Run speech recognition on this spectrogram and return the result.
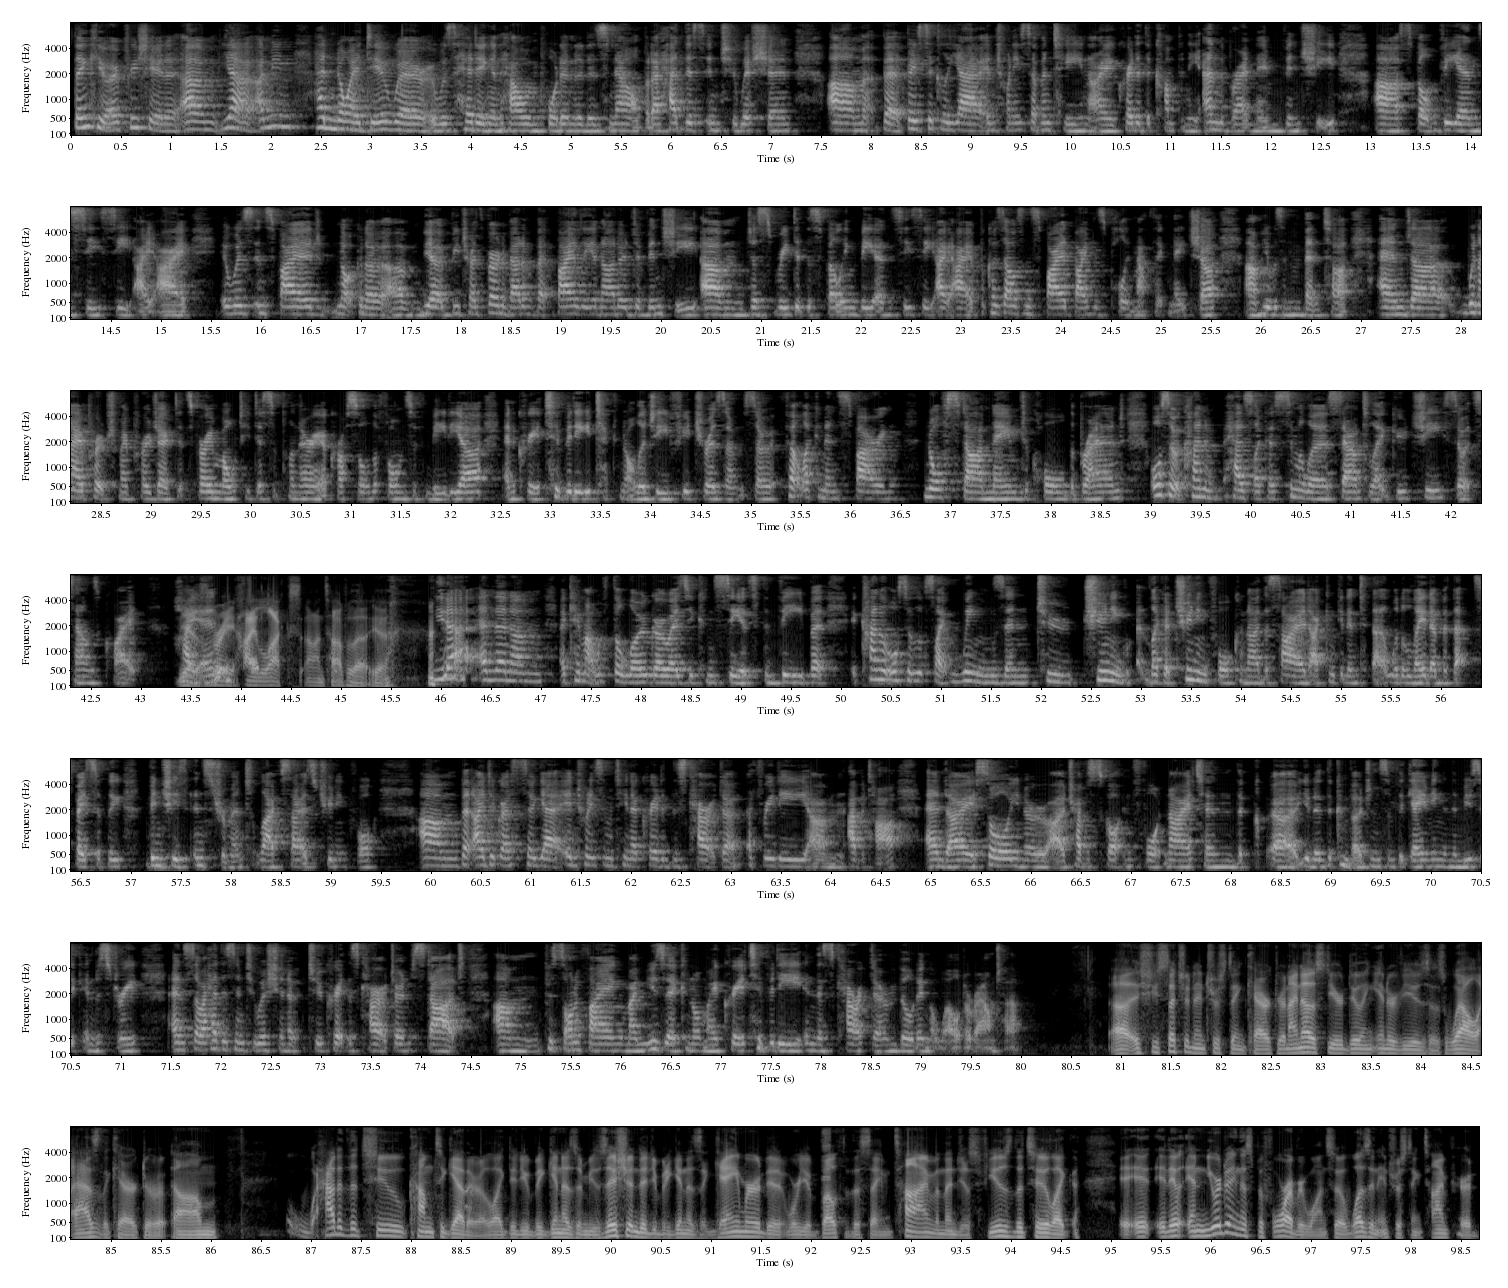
Thank you. I appreciate it. Um, yeah, I mean, I had no idea where it was heading and how important it is now, but I had this intuition. Um, but basically, yeah, in 2017, I created the company and the brand name Vinci, uh, spelled V N C C I I. It was inspired, not going to um, yeah, be transparent about it, but by Leonardo da Vinci. Um, just redid the spelling V N C C I I because I was inspired by his polymathic nature. Um, he was an inventor. And uh, when I approached my project, it's very multi multidisciplinary across all the forms of media and creativity, technology, futurism. So it felt like an inspiring North Star name to call the brand. Also, it kind of has like a similar sound to like Gucci. So it sounds quite high yeah, end. Very high lux on top of that. Yeah. yeah and then um i came up with the logo as you can see it's the v but it kind of also looks like wings and two tuning like a tuning fork on either side i can get into that a little later but that's basically vinci's instrument life-size tuning fork um, but I digress. So yeah, in 2017, I created this character, a 3D um, avatar, and I saw you know uh, Travis Scott in Fortnite and the uh, you know the convergence of the gaming and the music industry, and so I had this intuition to create this character and start um, personifying my music and all my creativity in this character and building a world around her. Uh, she's such an interesting character, and I noticed you're doing interviews as well as the character. Um, how did the two come together? Like, did you begin as a musician? Did you begin as a gamer? Did were you both at the same time and then just fuse the two? Like, it, it, it and you were doing this before everyone, so it was an interesting time period.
